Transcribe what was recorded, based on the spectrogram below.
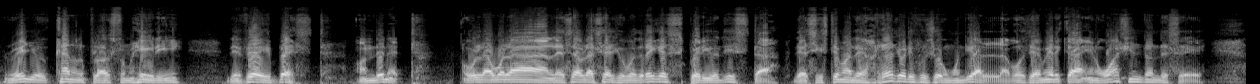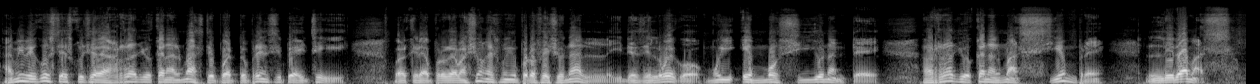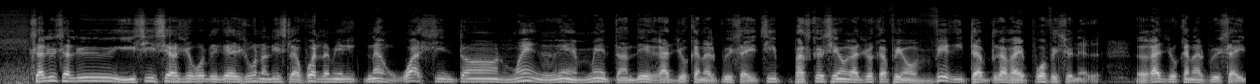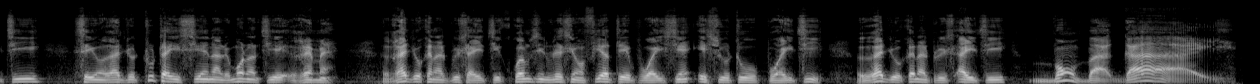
Radio Canal Plus from Haiti, the very best on the net. Hola, hola, les habla Sergio Rodríguez, periodista del Sistema de Radiodifusión Mundial, La Voz de América en Washington, D.C. A mí me gusta escuchar la Radio Canal Más de Puerto Príncipe, Haití, porque la programación es muy profesional y desde luego muy emocionante. Radio Canal Más siempre le da más. Salut, salut, ici Sergio Rodriguez, journaliste La Voix de l'Amérique dans Washington. Moi, remets tendez Radio Canal Plus Haïti parce que c'est un radio qui a fait un véritable travail professionnel. Radio Canal Plus Haïti, c'est une radio tout haïtienne dans le monde entier remet. Radio Canal Plus Haïti, comme si nous laissions fierté pour Haïtiens et surtout pour Haïti. Radio Canal Plus Haïti, bon bagaille.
